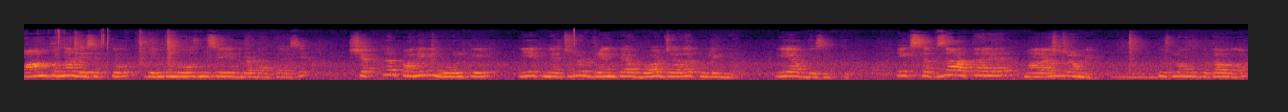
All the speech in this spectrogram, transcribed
आम पन्ना दे सकते हो, जिनको नोज़ में से ये ब्लड आता है ऐसे। शक्कर पानी में घोल के, ये एक नेचुरल ड्रिंक है बहुत ज़्यादा कूलिंग है। ये आप दे सकते हो। एक सब्ज़ा आता है महाराष्ट्र में। कुछ लोगों को पता होगा।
